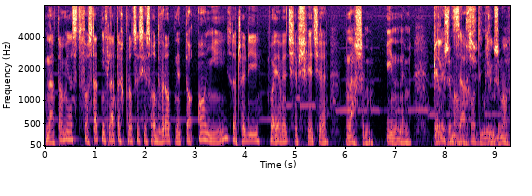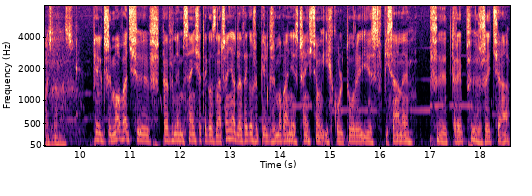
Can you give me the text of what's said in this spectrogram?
Natomiast w ostatnich latach proces jest odwrotny. To oni zaczęli pojawiać się w świecie naszym, innym, pielgrzymować, zachodnim. Pielgrzymować do nas pielgrzymować y, w pewnym sensie tego znaczenia, dlatego że pielgrzymowanie jest częścią ich kultury i jest wpisane w tryb życia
